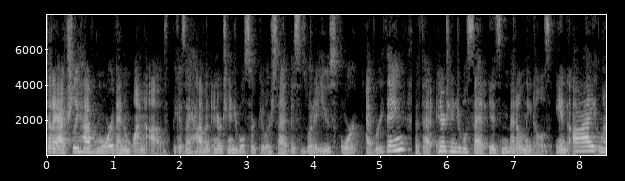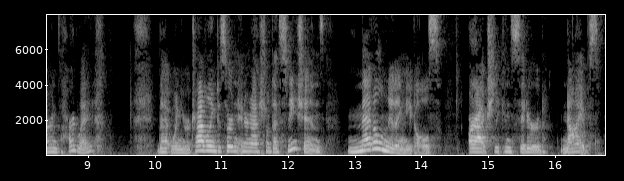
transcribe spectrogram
that I actually have more than one of because I have an interchangeable circular set. This is what I use for everything, but that interchangeable set is metal needles. And I learned the hard way that when you're traveling to certain international destinations, metal knitting needles are actually considered knives.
